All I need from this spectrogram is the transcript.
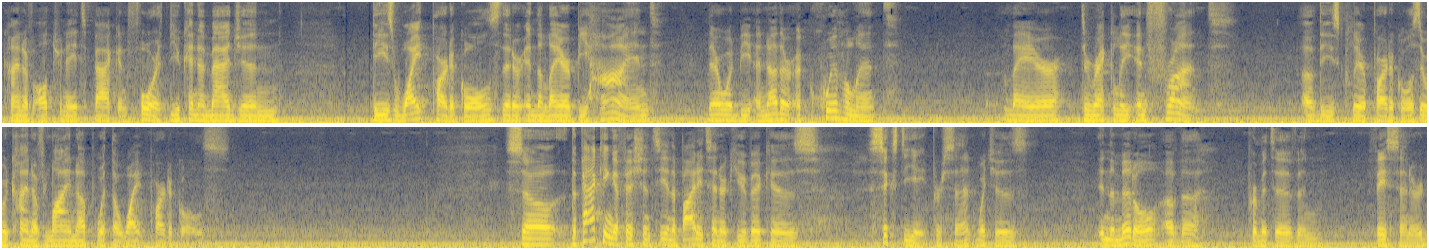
kind of alternates back and forth. You can imagine these white particles that are in the layer behind, there would be another equivalent layer directly in front of these clear particles. It would kind of line up with the white particles. So the packing efficiency in the body center cubic is 68%, which is in the middle of the primitive and face-centered.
